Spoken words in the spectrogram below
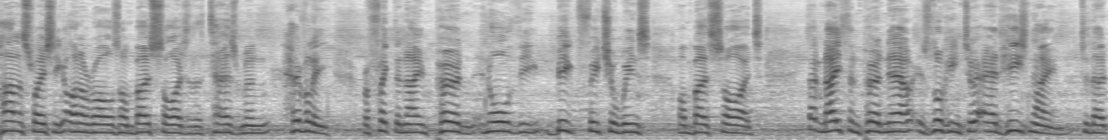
harness racing honour rolls on both sides of the Tasman heavily reflect the name Purdon in all the big feature wins on both sides. That Nathan Purdon now is looking to add his name to that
